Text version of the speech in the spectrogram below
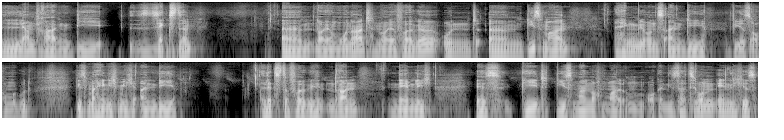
Lernfragen die sechste. Ähm, neuer Monat, neue Folge und ähm, diesmal hängen wir uns an die, wie ist auch immer gut, diesmal hänge ich mich an die letzte Folge hinten dran, nämlich es geht diesmal nochmal um Organisationen und ähnliches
